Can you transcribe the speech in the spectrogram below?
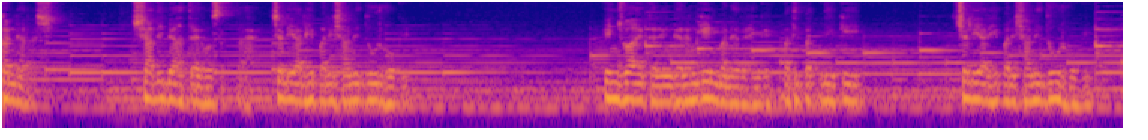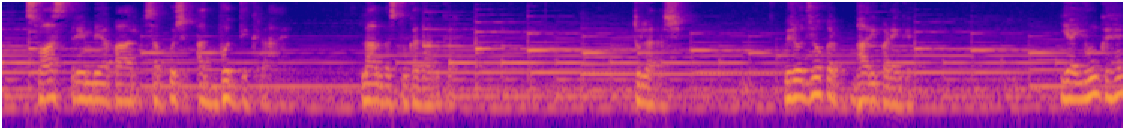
कन्या राशि। शादी ब्याह तय हो सकता है। चली आ रही परेशानी दूर होगी इंजॉय करेंगे, रंगीन बने रहेंगे। पति पत्नी की चली आ रही परेशानी दूर होगी स्वास्थ्य, प्रेम, व्यापार, सब कुछ अद्भुत दिख रहा है। लाल वस्तु का दान करें। तुला राशि। विरोधियों पर भारी पड़ेंगे। या यूँ कहें,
